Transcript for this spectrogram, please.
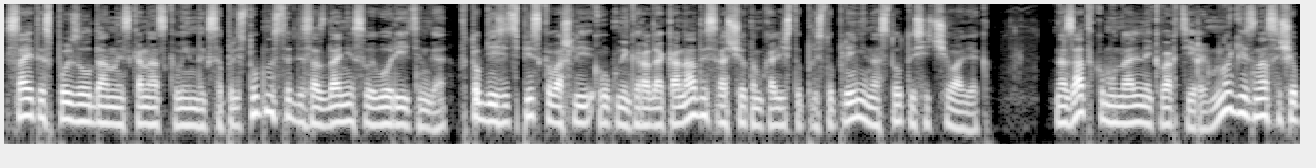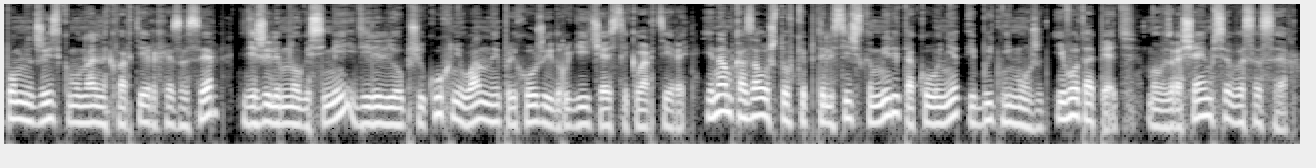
Сайт использовал данные из канадского индекса преступности для создания своего рейтинга. В топ-10 списка вошли крупные города Канады с расчетом количества преступлений на 100 тысяч человек. Назад в коммунальные квартиры. Многие из нас еще помнят жизнь в коммунальных квартирах СССР, где жили много семей и делили общую кухню, ванные, прихожие и другие части квартиры. И нам казалось, что в капиталистическом мире такого нет и быть не может. И вот опять, мы возвращаемся в СССР.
